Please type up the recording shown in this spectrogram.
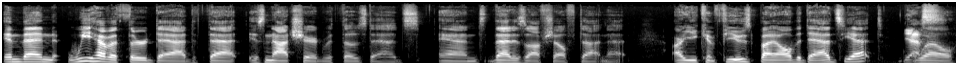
and then we have a third dad that is not shared with those dads, and that is offshelf.net. Are you confused by all the dads yet? Yes. Well,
